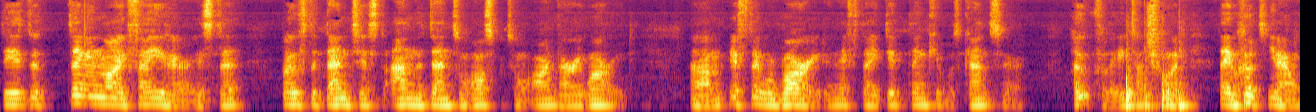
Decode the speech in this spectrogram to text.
the the thing in my favour is that both the dentist and the dental hospital aren't very worried. Um, if they were worried and if they did think it was cancer, hopefully, touch wood, they would, you know,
